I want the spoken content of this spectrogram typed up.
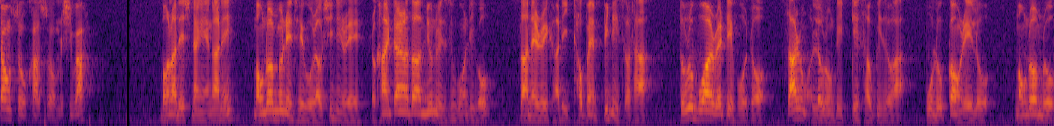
တောင်းဆိုခဆိုမရှိပါဘင်္ဂလားဒေ့ရှ်နိုင်ငံကနေမောင်တော်မြို့နယ်ထဲကိုရောက်ရှိနေတဲ့ရခိုင်တိုင်းရင်းသားမြို့နယ်စုဝန်တီကိုစာနယ်ရိခါတီထောက်ပံ့ပြီးနေစောထားသူတို့ဘွားရက်တေဖို့တော့စားရုံအလုံးလုံးတီတေဆောက်ပြီးစောကပိုလို့ကောင်းရဲလို့မောင်တော်မြို့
